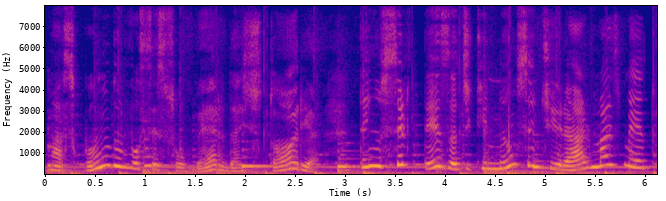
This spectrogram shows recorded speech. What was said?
mas quando você souber da história, tenho certeza de que não sentirá mais medo.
